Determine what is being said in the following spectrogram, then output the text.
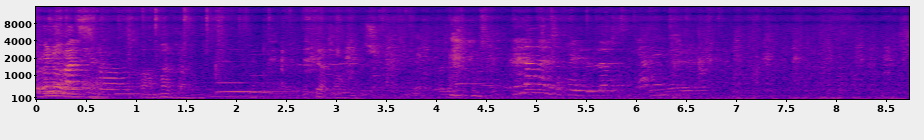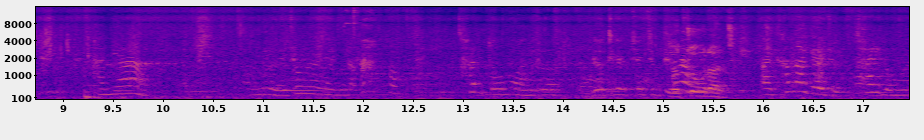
일로. 만지지 마. 아, 안 만져 이때 잡으면 되지 끝나면서 배 눌러주세요. 아니야. 오늘 외국면회구나. 어, 살이 너무 안 좋아. 어떻게 저 지금 편하- 이쪽으로 앉을게 아니 편하게 해줘. 살이 너무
